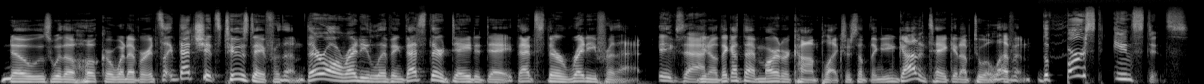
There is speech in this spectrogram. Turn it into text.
nose with a hook or whatever, it's like that shit's Tuesday for them. They're already living. That's their day to day. That's they're ready for that. Exactly. You know, they got that martyr complex or something. You got to take it up to 11. The first instance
